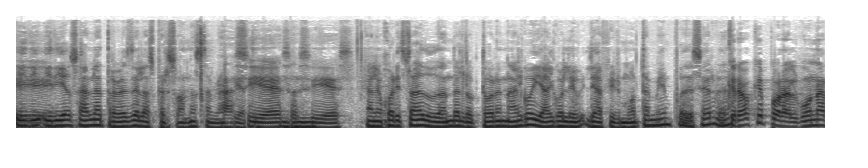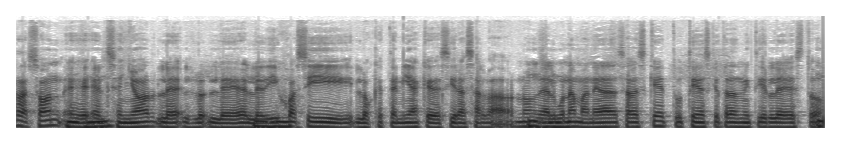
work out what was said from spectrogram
Y, eh, Dios habla a través de las personas también. Así es, así es. A lo mejor estaba dudando el doctor en algo y algo le, afirmó también, puede ser, ¿verdad? Creo que por alguna razón eh, el Señor le, le, dijo así lo que tenía que decir a Salvador, ¿no? De alguna manera, ¿sabes qué? Tú tienes que transmitirle esto.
